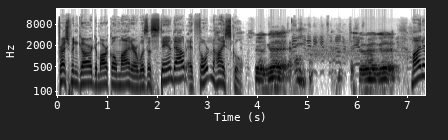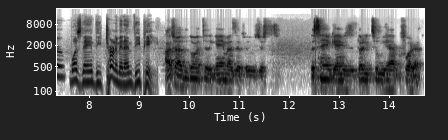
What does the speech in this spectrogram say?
Freshman guard DeMarco Miner was a standout at Thornton High School. Feel good. I feel real good. Miner was named the tournament MVP. I tried to go into the game as if it was just the same game as the 32 we had before that.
